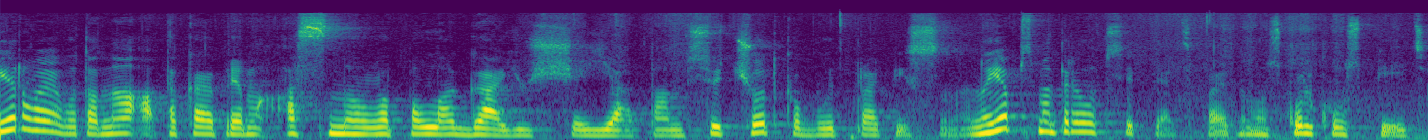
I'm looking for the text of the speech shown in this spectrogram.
Первая, вот она такая прямо основополагающая, там все четко будет прописано. Но я посмотрела все пять, поэтому сколько успеете.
